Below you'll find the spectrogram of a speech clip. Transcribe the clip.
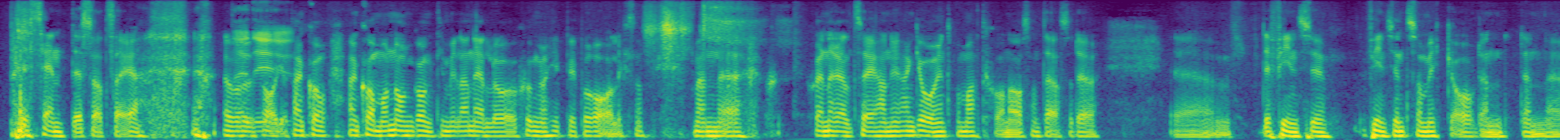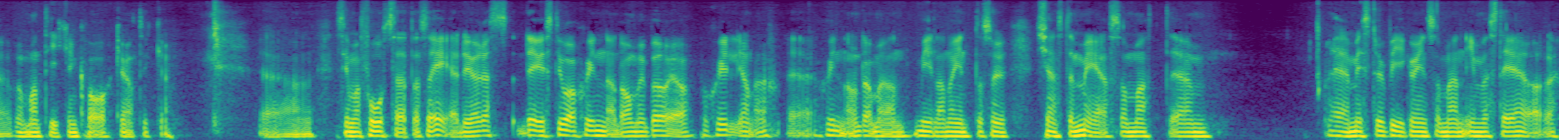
presente så att säga. överhuvudtaget. ju- Han, kom, han kommer någon gång till Milanello och sjunger hipp hipp hurra liksom. Men eh, generellt så är han, ju- han går ju inte på matcherna och sånt där. Så det, eh, det finns ju, det finns ju inte så mycket av den, den eh, romantiken kvar kan jag tycka. Uh, ska man fortsätta så är det ju, res- det är ju stora skillnader. Om vi börjar på skiljarna, skillnaden då mellan Milan och Inter så känns det mer som att uh, Mr B går in som en investerare.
